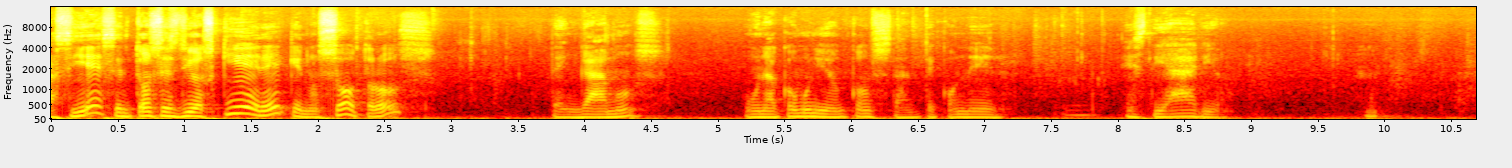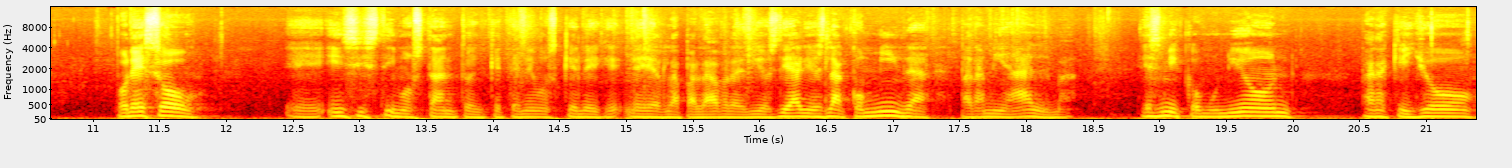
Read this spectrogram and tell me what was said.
Así es, entonces Dios quiere que nosotros tengamos una comunión constante con Él. Es diario. Por eso eh, insistimos tanto en que tenemos que le- leer la palabra de Dios diario. Es la comida para mi alma. Es mi comunión para que yo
